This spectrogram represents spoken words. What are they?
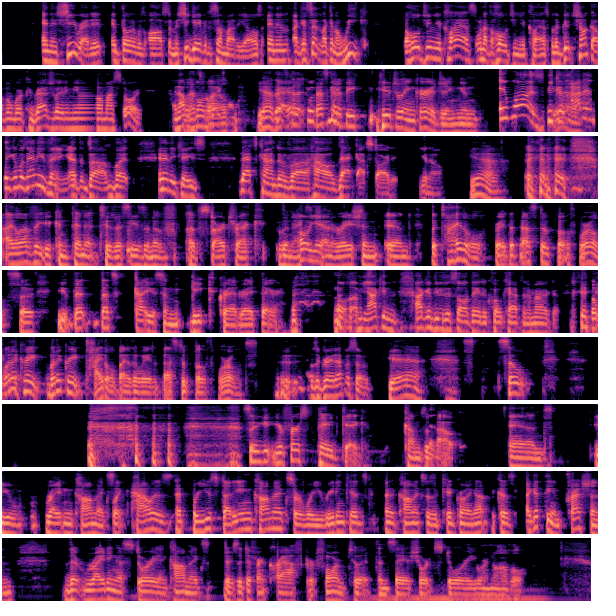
And then she read it and thought it was awesome, and she gave it to somebody else. And then, like I said, like in a week, the whole junior class, well, not the whole junior class, but a good chunk of them were congratulating me on my story. And I was that's blown away. Yeah, that's yeah, gotta, that's got to be hugely encouraging. And it was because yeah. I didn't think it was anything at the time. But in any case, that's kind of uh, how that got started. You know. Yeah. And I, I, love that you can pin it to the season of, of Star Trek: The Next oh, yeah. Generation and the title, right? The best of both worlds. So you, that that's got you some geek cred right there. well, I mean, I can I can do this all day to quote Captain America. but what a great what a great title, by the way, the best of both worlds. It was a great episode. Yeah. So. so you your first paid gig comes yeah. about and you write in comics like how is uh, were you studying comics or were you reading kids uh, comics as a kid growing up because i get the impression that writing a story in comics there's a different craft or form to it than say a short story or a novel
